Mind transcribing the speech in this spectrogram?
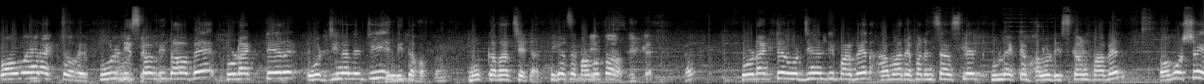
কমায় রাখতে হবে। ফুল ডিসকাউন্ট দিতে হবে। প্রোডাক্টের অরিজিনালিটি দিতে হবে। মোট কথা হচ্ছে এটা। ঠিক আছে পাবো তো? প্রোডাক্টের অরিজিনালিটি পাবেন। আমার রেফারেন্সে আসলে ফুল একটা ভালো ডিসকাউন্ট পাবেন। অবশ্যই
